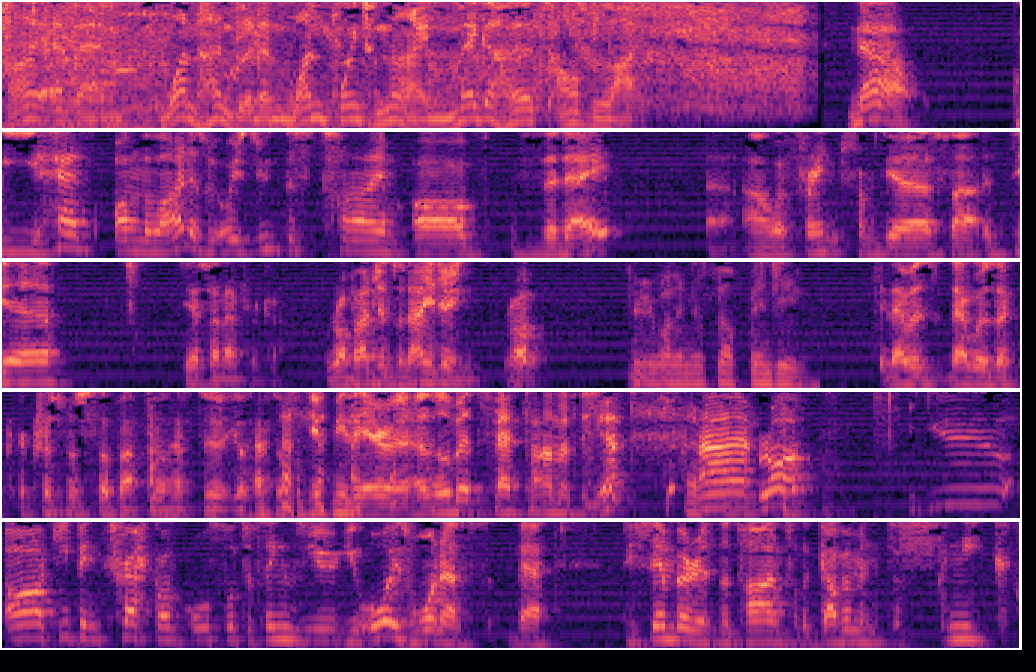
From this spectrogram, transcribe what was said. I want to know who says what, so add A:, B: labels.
A: Chai FM, 101.9 megahertz of life.
B: Now, we have on the line, as we always do this time of the day, uh, our friend from dear, dear, dear South Africa, Rob Hutchinson. How are you doing, Rob?
C: Very well in yourself, Benji.
B: That was that was a, a, Christmas slip up. You'll have to you'll have to forgive me there a, a little bit. It's that time of the year. Uh, Rob, you are keeping track of all sorts of things. You you always warn us that December is the time for the government to sneak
